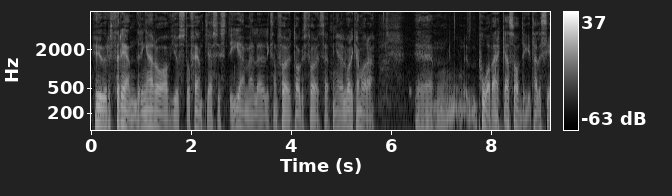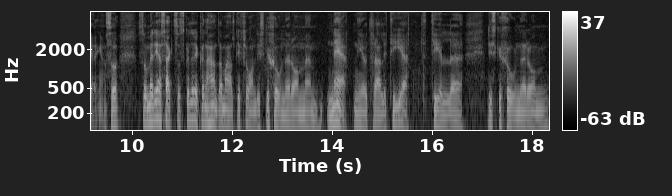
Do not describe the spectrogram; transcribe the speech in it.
hur förändringar av just offentliga system eller liksom företagets förutsättningar eller vad det kan vara ehm, påverkas av digitaliseringen. Så, så med det sagt så skulle det kunna handla om allt ifrån diskussioner om ehm, nätneutralitet till eh, diskussioner om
